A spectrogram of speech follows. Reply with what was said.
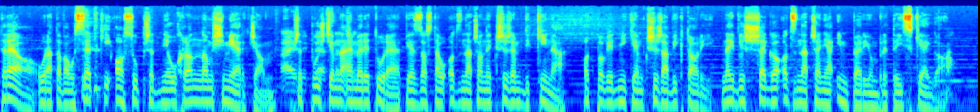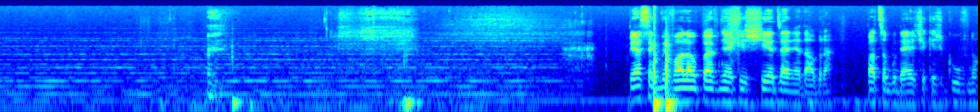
Treo uratował setki osób przed nieuchronną śmiercią. Przed pójściem na znaczy. emeryturę pies został odznaczony Krzyżem Dickina, odpowiednikiem Krzyża Wiktorii, najwyższego odznaczenia Imperium Brytyjskiego. Piesek by wolał pewnie jakieś jedzenie dobre. Po co mu dajecie jakieś gówno?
